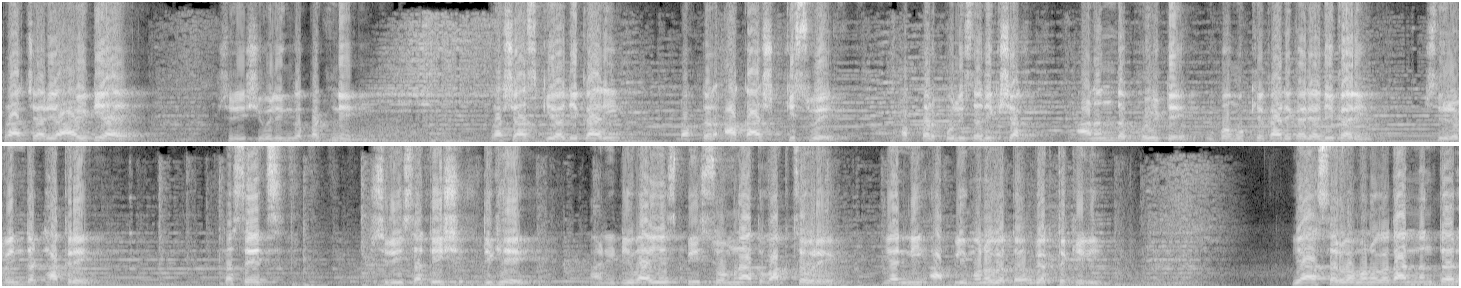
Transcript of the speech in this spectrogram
प्राचार्य I T I Shri Shivling Patne प्रशासकीय अधिकारी doctor Akash Kisve upper police अधीक्षक आनंद भोईटे उपमुख्य कार्यकारी अधिकारी श्री रवींद्र ठाकरे तसेच श्री सतीश दिघे आणि डीवायएसपी सोमनाथ वागचौरे यांनी आपली मनोगतं व्यक्त केली. या सर्व मनोगतांनंतर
